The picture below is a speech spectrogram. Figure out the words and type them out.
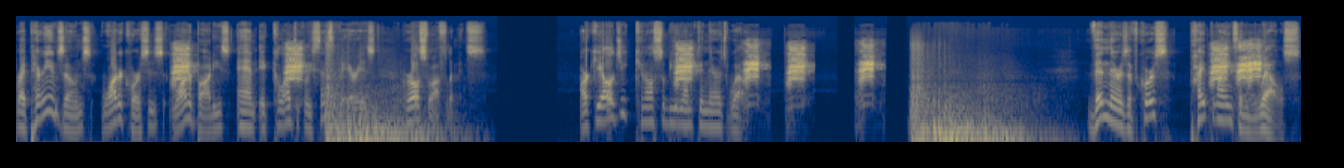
Riparian zones, watercourses, water bodies, and ecologically sensitive areas are also off limits. Archaeology can also be lumped in there as well. Then there is, of course, pipelines and wells.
